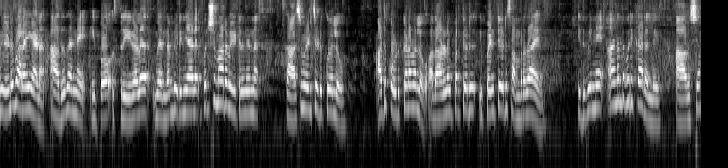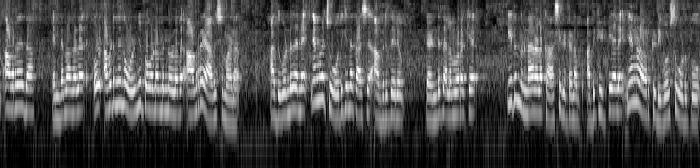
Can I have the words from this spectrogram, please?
വീണു പറയുകയാണ് അത് തന്നെ. ഇപ്പോൾ സ്ത്രീകൾ ബന്ധം പിരിഞ്ഞാൽ പുരുഷന്മാരുടെ വീട്ടിൽ നിന്ന് കാശ് മേടിച്ചെടുക്കുമല്ലോ അത് കൊടുക്കണമല്ലോ. അതാണല്ലോ ഇപ്പോഴത്തെ ഒരു ഇപ്പോഴത്തെ ഒരു സമ്പ്രദായം. ഇത് പിന്നെ ആനന്ദപുരിക്കാരല്ലേ ആവശ്യം അവരുടേതാ. എന്റെ മകൾ അവിടെ നിന്ന് ഒഴിഞ്ഞു പോകണമെന്നുള്ളത് അവരുടെ ആവശ്യമാണ്. അതുകൊണ്ട് തന്നെ ഞങ്ങൾ ചോദിക്കുന്ന കാശ് അവർ തരും. രണ്ട് തലമുറയ്ക്ക് ഇരുന്നുണ്ണാനുള്ള കാശ് കിട്ടണം. അത് കിട്ടിയാലേ ഞങ്ങൾ അവർക്ക് ഡിവോഴ്സ് കൊടുക്കൂ.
